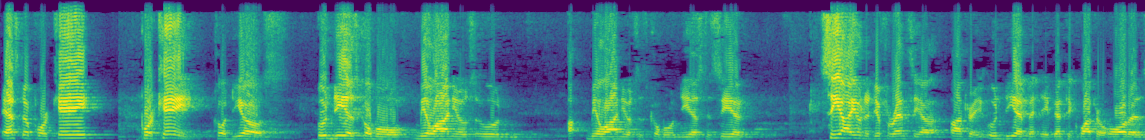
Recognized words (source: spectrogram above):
esto, ¿por qué? Porque con Dios un día es como mil años, un mil años es como un día, es decir, Sí hay una diferencia entre un día de 24 horas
